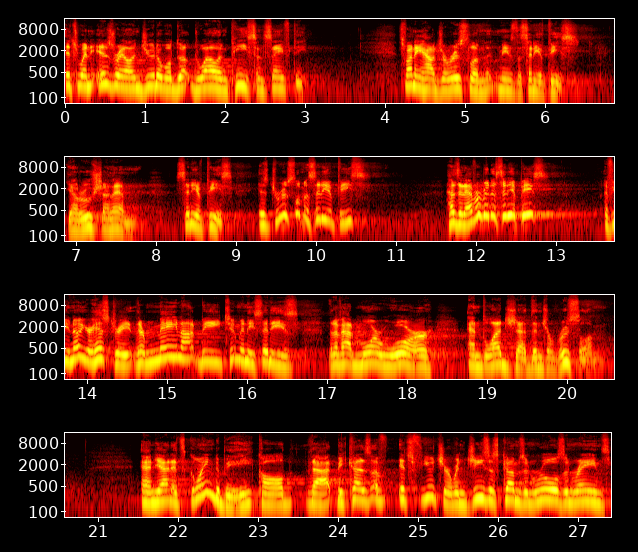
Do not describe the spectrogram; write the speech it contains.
it's when Israel and Judah will d- dwell in peace and safety. It's funny how Jerusalem means the city of peace. Jerusalem, city of peace. Is Jerusalem a city of peace? Has it ever been a city of peace? If you know your history, there may not be too many cities that have had more war and bloodshed than Jerusalem. And yet it's going to be called that because of its future when Jesus comes and rules and reigns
